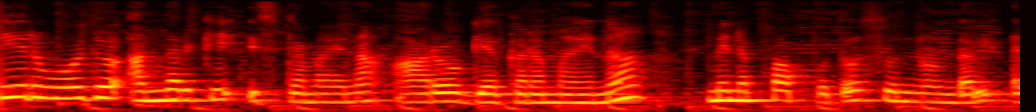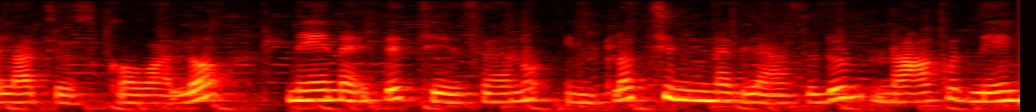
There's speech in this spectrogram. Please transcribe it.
ఈరోజు అందరికీ ఇష్టమైన ఆరోగ్యకరమైన మినపప్పుతో సున్నుండలు ఎలా చేసుకోవాలో నేనైతే చేశాను. ఇంట్లో చిన్న గ్లాసుడు నాకు నేను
